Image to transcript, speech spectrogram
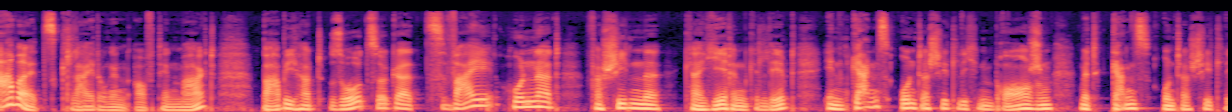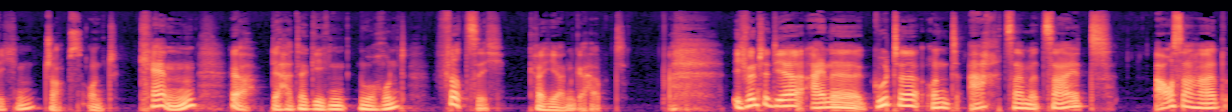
Arbeitskleidungen auf den Markt. Barbie hat so circa 200 verschiedene Karrieren gelebt in ganz unterschiedlichen Branchen mit ganz unterschiedlichen Jobs. Und Ken, ja, der hat dagegen nur rund 40 Karrieren gehabt. Ich wünsche dir eine gute und achtsame Zeit außerhalb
